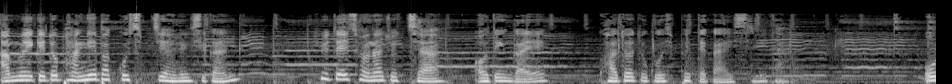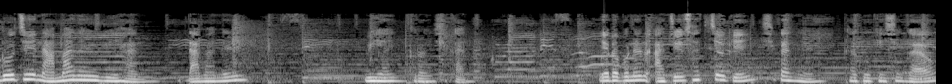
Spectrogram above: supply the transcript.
아무에게도 방해받고 싶지 않은 시간 휴대전화조차 어딘가에 과둬두고 싶을 때가 있습니다. 오로지 나만을 위한, 나만을 위한 그런 시간. 여러분은 아주 사적인 시간을 가고 계신가요?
